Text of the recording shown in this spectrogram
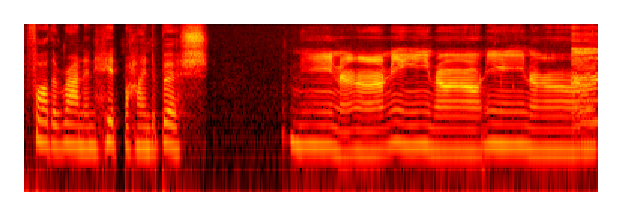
Father ran and hid behind a bush. Nina, Nina, Nina.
